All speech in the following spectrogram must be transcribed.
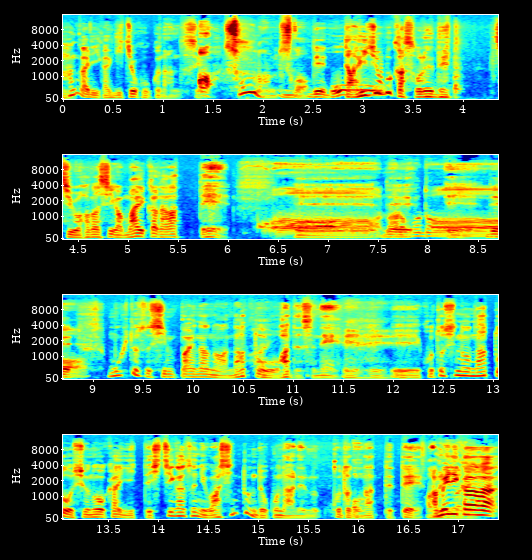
ハンガリーが議長国なんですよ。あ、そうなんですか。で、大丈夫か、それでっていう話が前からあって、えー、なるほど、えー、でもう一つ心配なのは NATO はですね、はい、えー、えー、今年の NATO 首脳会議って7月にワシントンで行われることになっててアメリカが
